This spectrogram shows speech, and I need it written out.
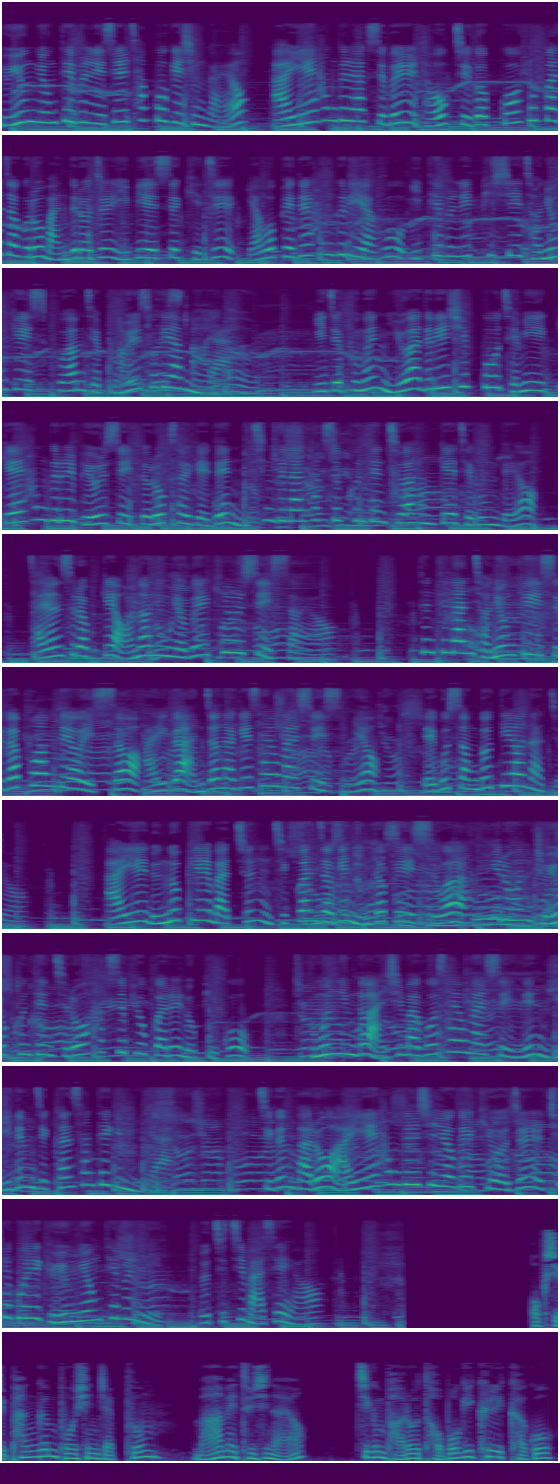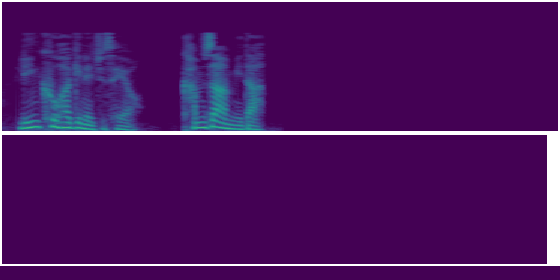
교육용 태블릿을 찾고 계신가요? 아이의 한글 학습을 더욱 즐겁고 효과적으로 만들어줄 EBS 키즈 야호패드 한글이야호 이 태블릿 PC 전용 케이스 포함 제품을 소개합니다. 이 제품은 유아들이 쉽고 재미있게 한글을 배울 수 있도록 설계된 친근한 학습 콘텐츠와 함께 제공되어 자연스럽게 언어 능력을 키울 수 있어요. 튼튼한 전용 케이스가 포함되어 있어 아이가 안전하게 사용할 수 있으며 내구성도 뛰어나죠. 아이의 눈높이에 맞춘 직관적인 인터페이스와 흥미로운 교육 콘텐츠로 학습 효과를 높이고 부모님도 안심하고 사용할 수 있는 믿음직한 선택입니다. 지금 바로 아이의 한글 실력을 키워줄 최고의 교육용 태블릿 놓치지 마세요. 혹시 방금 보신 제품 마음에 드시나요? 지금 바로 더보기 클릭하고 링크 확인해 주세요. 감사합니다.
